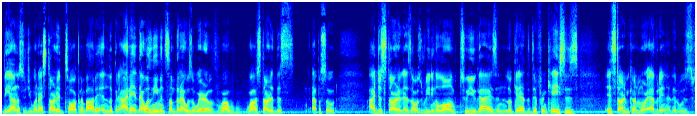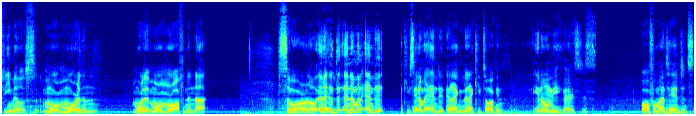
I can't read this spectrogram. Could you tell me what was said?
Be honest with you, when I started talking about it and looking, I didn't. That wasn't even something I was aware of while while I started this episode. I just started as I was reading along to you guys and looking at the different cases, it started becoming more evident that it was females more more than more than more more often than not. So I don't know, and it, and I'm gonna end it. I keep saying I'm gonna end it, and I, then I keep talking. You know me, guys, just off of my tangents.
